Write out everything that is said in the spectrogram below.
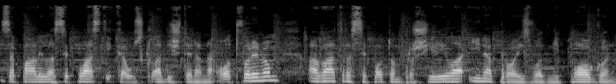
Zapalila se plastika uskladištena na otvorenom, a vatra se potom proširila i na proizvodni pogon.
